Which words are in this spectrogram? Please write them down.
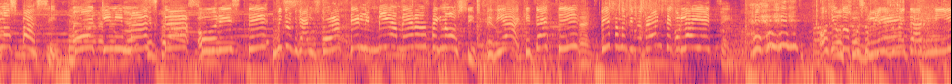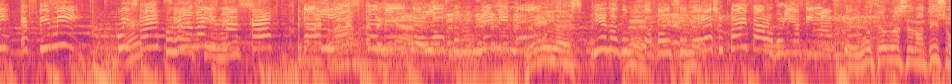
θα γίνει πάρα πολύ μαλακιά και θα μα σπάσει. Κόκκινη παιδιά, μάσκα, έχει πράσινη. ορίστε. Μην το βγάλεις τώρα, θέλει μία μέρα να στεγνώσει. Παιδιά, κοιτάξτε, πίσω με τη μεμβράνη σε κολλάει έτσι. Όχι αυτό που σου σουβλί. με τα αρνί. Ευθύμη, πού είστε, πού είναι έλα ο βάλει Ευθύμης; μάσκα. Ε, τα Καλώς μάτια μου τα τα παιδιά. ναι, καλώς τα ναι, ναι, ναι. Δεν μου λες. Για να δούμε Ναι. τι θα πάει σήμερα. Σου πάει πάρα πολύ αυτή η μάσκα. Εγώ θέλω να σε ρωτήσω.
